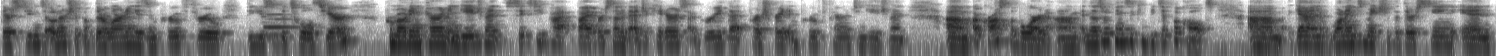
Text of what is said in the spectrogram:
their students' ownership of their learning is improved through the use of the tools here. Promoting parent engagement, 65% of educators agreed that fresh grade improved parent engagement um, across the board. Um, and those are things that can be difficult. Um, again, wanting to make sure that they're seeing in,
